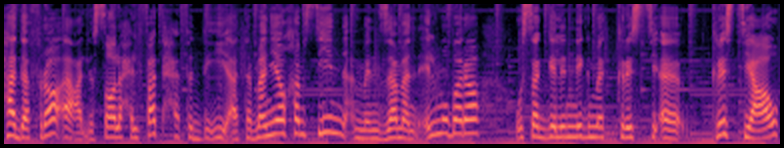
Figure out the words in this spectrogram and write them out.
هدف رائع لصالح الفتح في الدقيقة 58 من زمن المباراة وسجل النجم كريستي... كريستياو.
